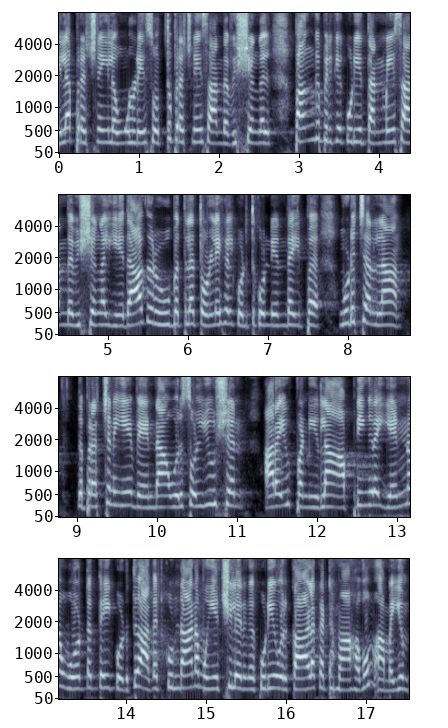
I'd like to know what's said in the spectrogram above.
நிலப்பிரச்சனையில் உங்களுடைய சொத்து பிரச்சனை சார்ந்த விஷயங்கள் பங்கு பிரிக்கக்கூடிய தன்மை சார்ந்த விஷயங்கள் ஏதாவது ஒரு ரூபத்தில் தொல்லைகள் கொடுத்து கொண்டிருந்த இப்போ முடிச்சிடலாம் இந்த பிரச்சனையே வேண்டாம். ஒரு சொல்யூஷன் அரைவ் பண்ணிடலாம் அப்படிங்கிற எண்ண ஓட்டத்தை கொடுத்து அதற்குண்டான முயற்சியில் இறங்கக்கூடிய ஒரு காலகட்டமாகவும் அமையும்.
